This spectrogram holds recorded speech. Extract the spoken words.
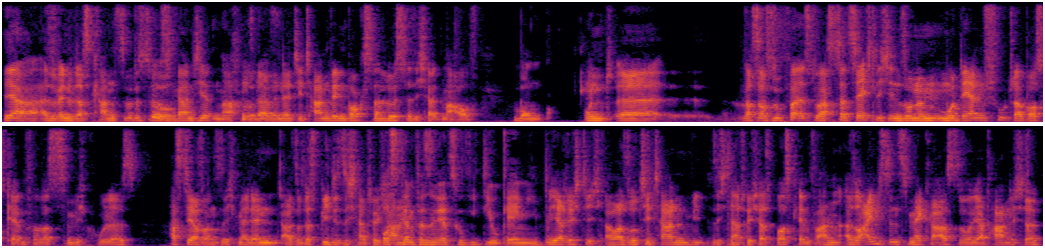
Ja, also wenn du das kannst, würdest du So. das garantiert machen. Oder wenn der Titan wen boxt, dann löst er sich halt mal auf. Bonk. Und äh, was auch super ist, du hast tatsächlich in so einem modernen Shooter Bosskämpfe, was ziemlich cool ist. Hast du ja sonst nicht mehr, denn also das bietet sich natürlich an. Bosskämpfe sind ja zu videogamey. Ja, richtig. Aber so Titanen bieten sich natürlich als Bosskämpfe an. Also eigentlich sind es Mechas, so japanische.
